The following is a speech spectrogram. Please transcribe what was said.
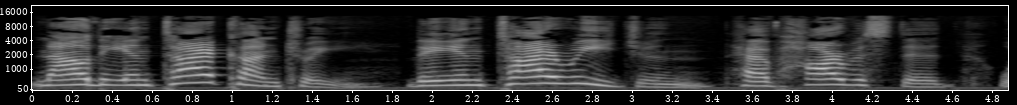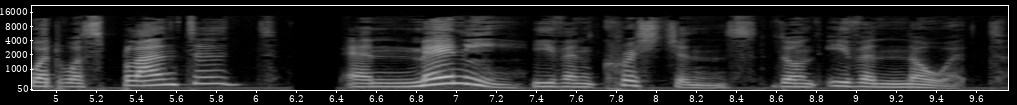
Now, the entire country, the entire region have harvested what was planted, and many, even Christians, don't even know it.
